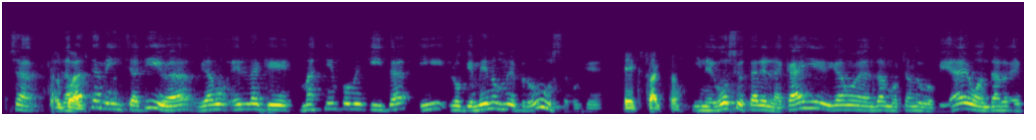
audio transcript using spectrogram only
O sea, la parte administrativa, digamos, es la que más tiempo me quita y lo que menos me produce, porque Exacto. mi negocio es estar en la calle, digamos, andar mostrando propiedades o andar eh,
